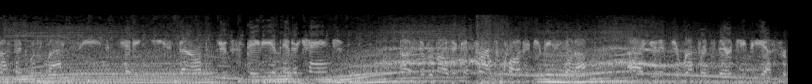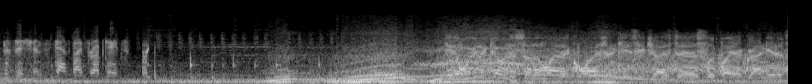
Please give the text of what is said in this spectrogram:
suspect was last seen heading eastbound through the stadium interchange. Uh, supervisor confirms quadrant to be set up. Uh, units to reference their GPS for position. Stand by for updates. Yeah, we're gonna cover into southern line of the in case he tries to slip by our ground units.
